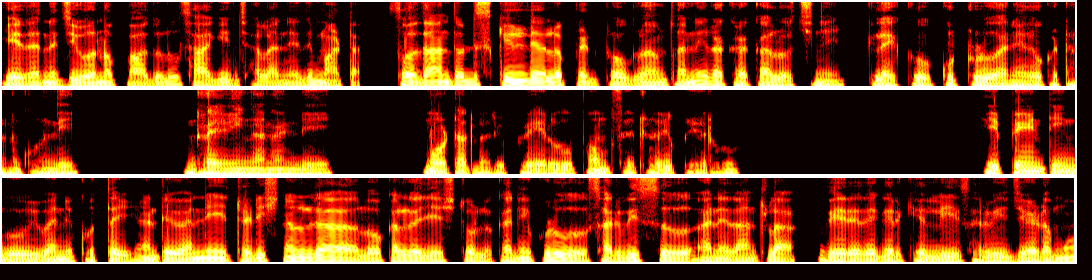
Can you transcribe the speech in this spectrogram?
ఏదైనా జీవనోపాధులు సాగించాలనేది మాట. సో దాంతో స్కిల్ డెవలప్మెంట్ ప్రోగ్రామ్స్ అన్ని రకరకాలు వచ్చినాయి. లైక్ కుట్టుడు అనేది ఒకటి అనుకోండి డ్రైవింగ్ అనండి మోటార్ల రిపేరు పంప్ సెట్ల రిపేరు ఈ పెయింటింగ్ ఇవన్నీ కొత్తవి అంటే ఇవన్నీ ట్రెడిషనల్గా లోకల్గా చేసేటోళ్ళు. కానీ ఇప్పుడు సర్వీస్ అనే దాంట్లో వేరే దగ్గరికి వెళ్ళి సర్వీస్ చేయడము.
